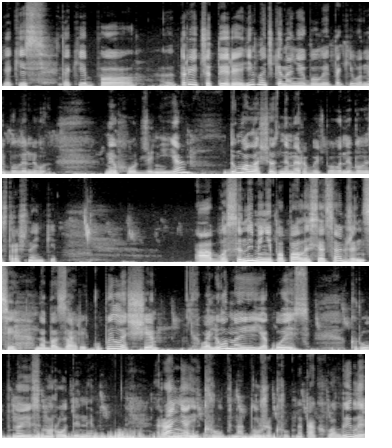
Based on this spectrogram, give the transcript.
якісь такі по 3-4 гілочки на них були, такі вони були не входжені. Я думала, що з ними робити, бо вони були страшненькі. А восени мені попалися саджанці на базарі. Купила ще хвальоної якоїсь крупної смородини. Рання і крупна, дуже крупна, так хвалили.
